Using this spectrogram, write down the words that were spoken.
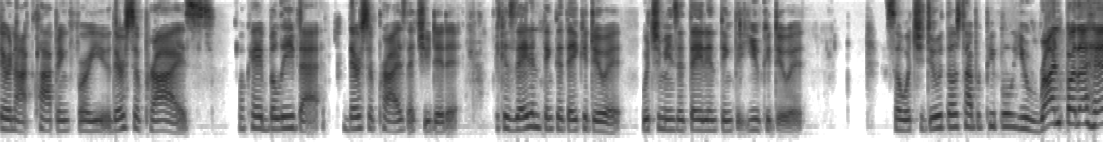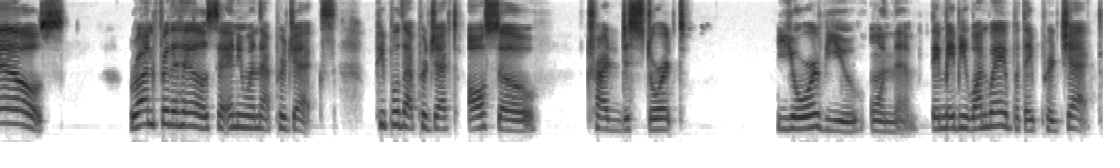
they're not clapping for you. They're surprised. Okay, believe that. They're surprised that you did it because they didn't think that they could do it which means that they didn't think that you could do it. So what you do with those type of people, you run for the hills. Run for the hills to anyone that projects. People that project also try to distort your view on them. They may be one way, but they project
